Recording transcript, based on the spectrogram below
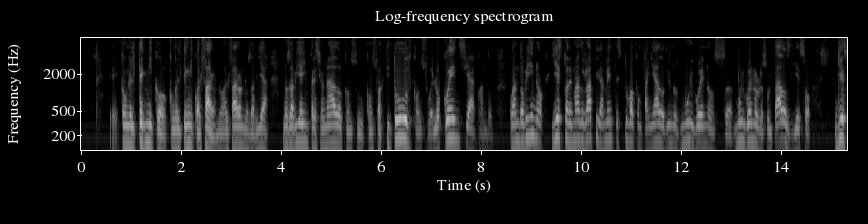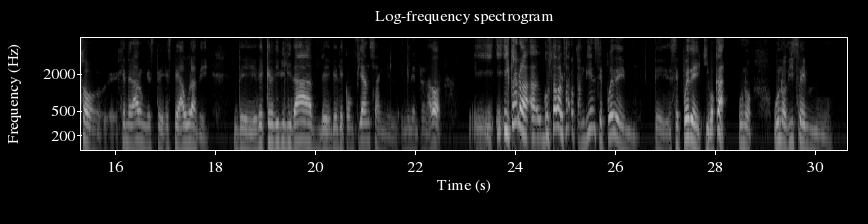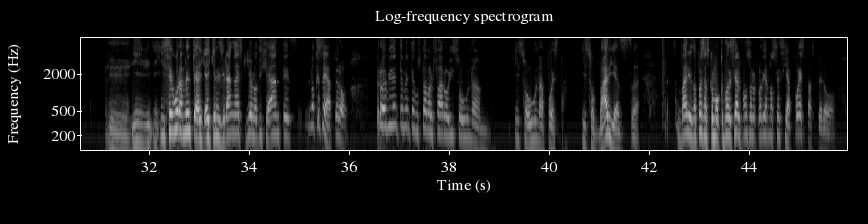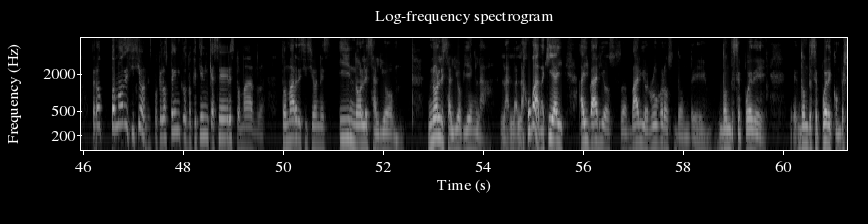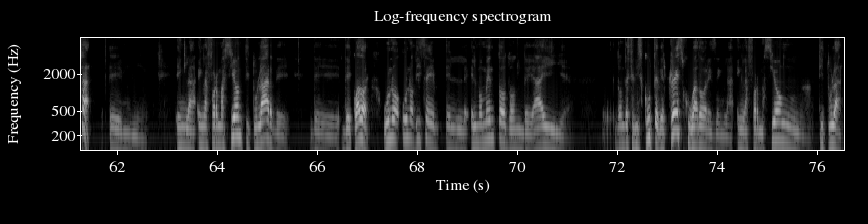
eh, con el técnico, con el técnico Alfaro, ¿no? Alfaro nos había, nos había impresionado con su, con su actitud, con su elocuencia cuando, cuando vino, y esto además rápidamente estuvo acompañado de unos muy buenos, muy buenos resultados, y eso, y eso eh, generaron este, este aura de, de, credibilidad, de, confianza en el, en el entrenador. Y, claro, Gustavo Alfaro también se puede, eh, se puede equivocar. Uno, uno dice, mm, eh, y, seguramente hay, quienes dirán, ah, es que yo lo dije antes, lo que sea, pero, pero evidentemente Gustavo Alfaro hizo una, hizo una apuesta, hizo varias, varias apuestas, como, como decía Alfonso el otro día, no sé si apuestas, pero, pero tomó decisiones, porque los técnicos lo que tienen que hacer es tomar, tomar decisiones y no le salió no le salió bien la, jugada. Aquí hay, hay varios, varios rubros donde, donde, se puede, donde se puede conversar. en, la, en la formación titular de, Ecuador, uno, uno dice el, momento donde hay donde se discute de tres jugadores en la, en la formación titular.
